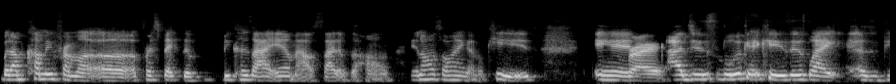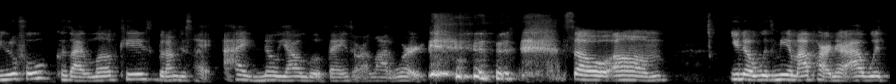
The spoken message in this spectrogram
But I'm coming from a, a perspective because I am outside of the home. And also, I ain't got no kids. And Right. I just look at kids It's like as beautiful because I love kids, but I'm just like, I know y'all little things are a lot of work. so um you know, with me and my partner, I would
